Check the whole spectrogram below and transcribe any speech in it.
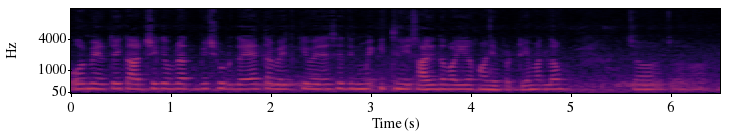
और मेरे तो एक एकादशी के व्रत भी छूट गया है तबीयत की वजह से दिन में इतनी सारी दवाइयाँ खानी पड़ती है। मतलब चार चार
